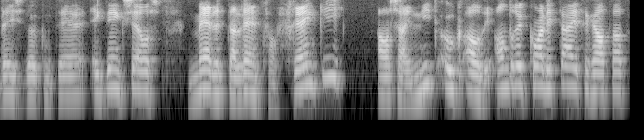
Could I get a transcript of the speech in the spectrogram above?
deze documentaire. Ik denk zelfs met het talent van Frankie... als hij niet ook al die andere kwaliteiten gehad had...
